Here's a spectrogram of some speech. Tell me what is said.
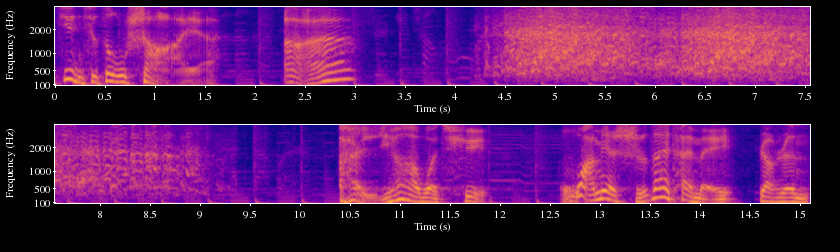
进去做啥呀？啊！哎呀，我去，画面实在太美，让人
